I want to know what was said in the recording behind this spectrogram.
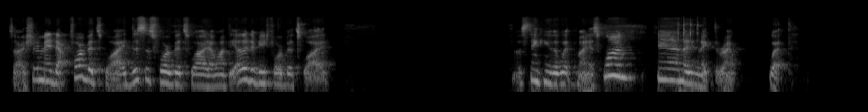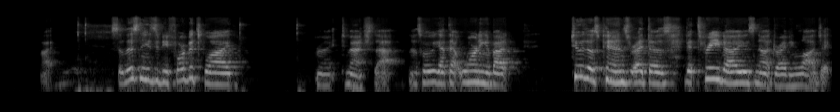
Sorry, I should have made that four bits wide. This is four bits wide. I want the other to be four bits wide. I was thinking of the width minus one, and I didn't make the right width. All right. So this needs to be four bits wide, right, to match that. That's why we got that warning about two of those pins, right, those bit three values not driving logic.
